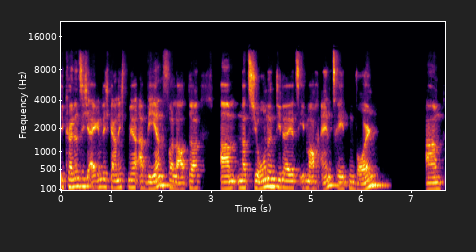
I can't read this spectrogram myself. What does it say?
Die können sich eigentlich gar nicht mehr erwehren vor lauter ähm, Nationen, die da jetzt eben auch eintreten wollen. Ähm,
